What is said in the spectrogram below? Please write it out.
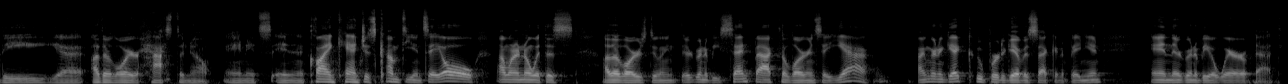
the uh, other lawyer has to know. And it's and the client can't just come to you and say, "Oh, I want to know what this other lawyer is doing." They're going to be sent back to the lawyer and say, "Yeah, I'm going to get Cooper to give a second opinion," and they're going to be aware of that.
